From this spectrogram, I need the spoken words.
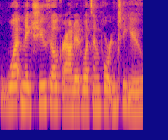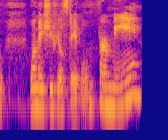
what makes you feel grounded? What's important to you? What makes you feel stable? For me,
